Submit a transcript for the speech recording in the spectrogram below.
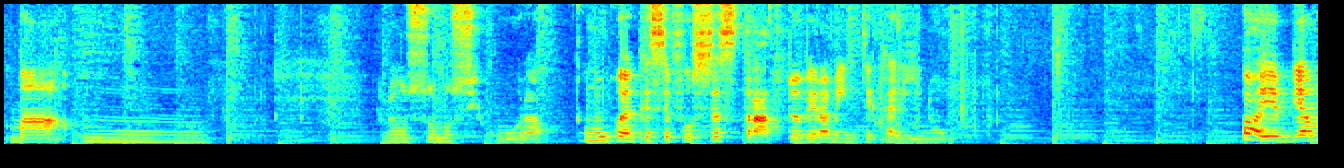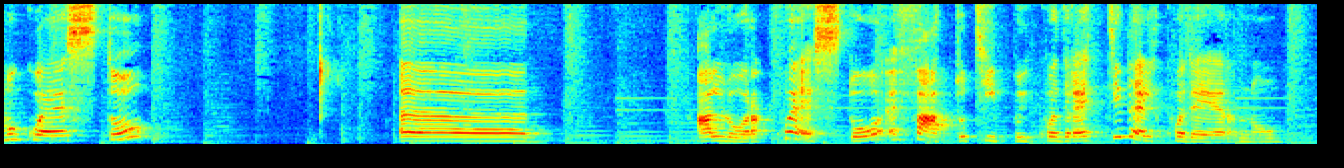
ma mm, non sono sicura. Comunque anche se fosse astratto è veramente carino. Poi abbiamo questo uh, allora questo è fatto tipo i quadretti del quaderno.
